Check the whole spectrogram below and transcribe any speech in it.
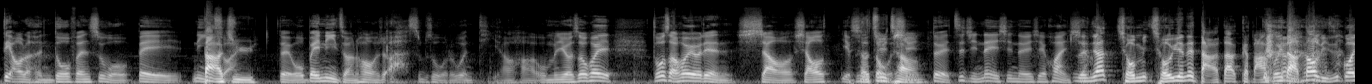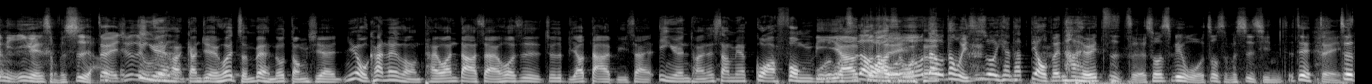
掉了很多分，是我被逆转大局对我被逆转后，我就啊，是不是我的问题？好好，我们有时候会多少会有点小小，也不是小剧走心，对自己内心的一些幻想。人家球迷球员在打打打归打，到底是关你应援什么事啊？对，就是应援还还感觉也会准备很多东西，因为我看那种台湾大赛或者是就是比较大的比赛，应援团在上面挂凤梨啊，知道挂什么。但但我也是说，你看他掉分，他还会自责，说是不是我做什么事情？这对这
